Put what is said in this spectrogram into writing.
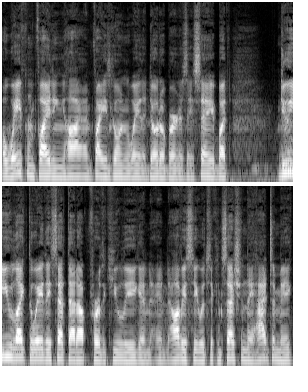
away from fighting, and fighting is going away the dodo bird, as they say. But Do you like the way they set that up for the Q League? And, and obviously, it was a concession they had to make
